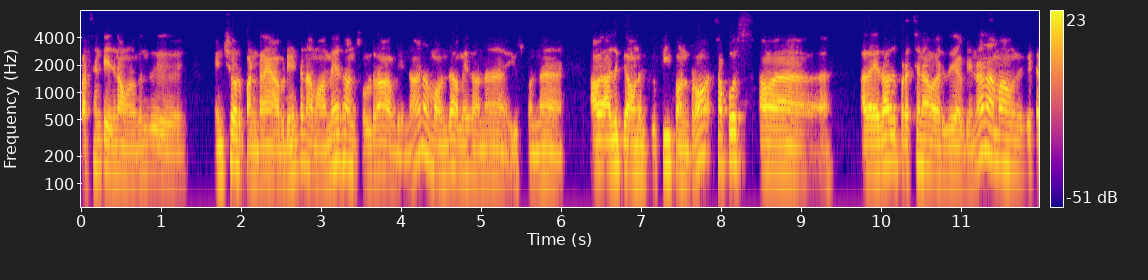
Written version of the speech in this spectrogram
percentage நான் உனக்கு வந்து என்ஷோர் பண்றேன் அப்படின்ட்டு நம்ம அமேசான் சொல்றான் அப்படின்னா நம்ம வந்து அமேசானை யூஸ் பண்ண அதுக்கு அவனுக்கு ஃபீ பண்றோம். சப்போஸ் அவன் அதில் ஏதாவது பிரச்சனை வருது அப்படின்னா நம்ம அவங்க கிட்ட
